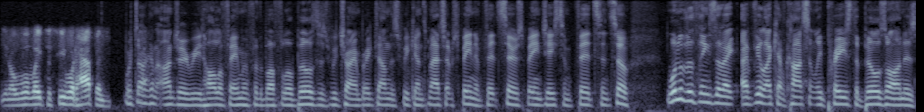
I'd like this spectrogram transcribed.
You know, we'll wait to see what happens. We're talking to Andre Reed, Hall of Famer for the Buffalo Bills, as we try and break down this weekend's matchup. Spain and Fitz, Sarah Spain, Jason Fitz, and so one of the things that I, I feel like I've constantly praised the Bills on is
